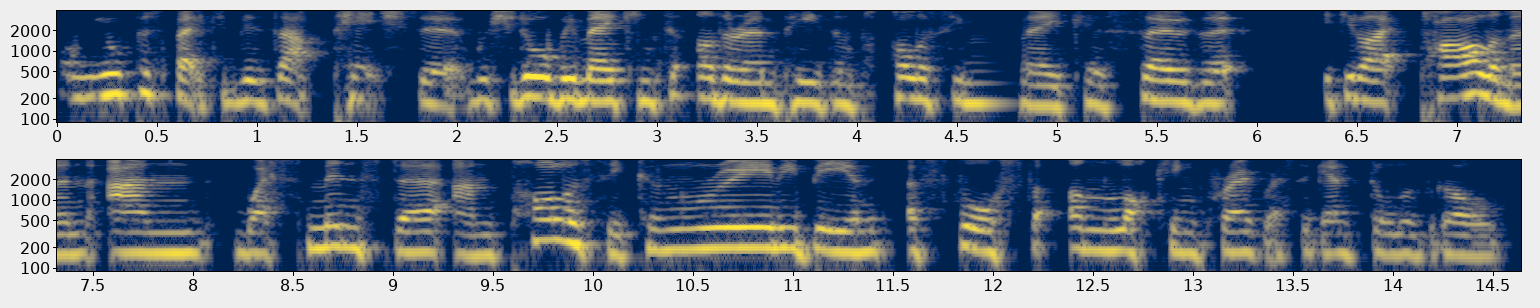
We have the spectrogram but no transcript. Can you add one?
from your perspective, is that pitch that we should all be making to other MPs and policymakers so that if you like, Parliament and Westminster and policy can really be a, a force for unlocking progress against all of the goals.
